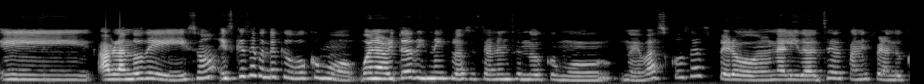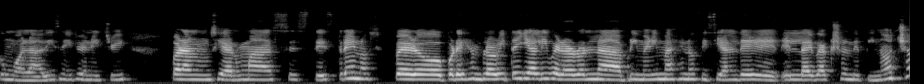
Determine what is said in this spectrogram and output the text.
eh, hablando de eso, es que se cuenta que hubo como, bueno, ahorita Disney Plus está lanzando como nuevas cosas, pero en realidad se están esperando como a la Disney 23 para anunciar más este, estrenos. Pero, por ejemplo, ahorita ya liberaron la primera imagen oficial del live action de Pinocho,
